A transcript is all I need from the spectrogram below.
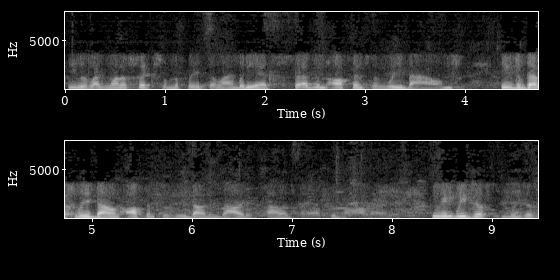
He was like one of six from the free throw line, but he had seven offensive rebounds. He's the best rebound, offensive rebounding guard in college basketball. And we, we just we just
